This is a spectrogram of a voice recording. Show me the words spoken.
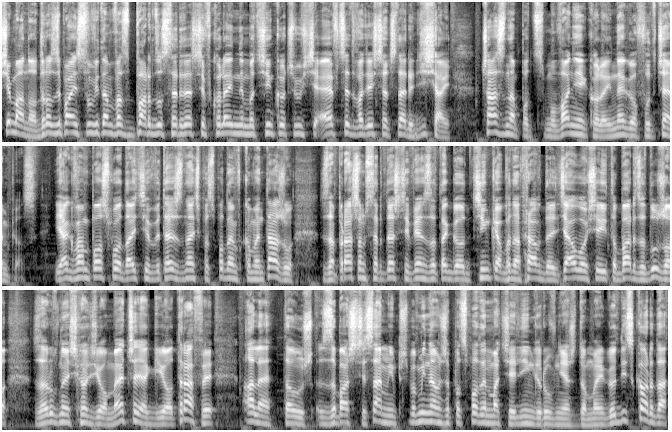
Siemano, drodzy Państwo, witam Was bardzo serdecznie w kolejnym odcinku, oczywiście FC24. Dzisiaj czas na podsumowanie kolejnego Food Champions. Jak Wam poszło, dajcie Wy też znać pod spodem w komentarzu. Zapraszam serdecznie więc do tego odcinka, bo naprawdę działo się i to bardzo dużo, zarówno jeśli chodzi o mecze, jak i o trafy, ale to już zobaczcie sami. Przypominam, że pod spodem macie link również do mojego Discorda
